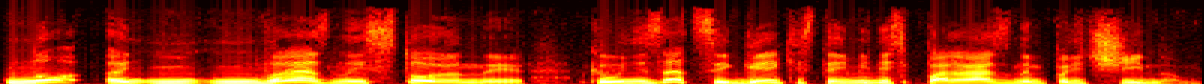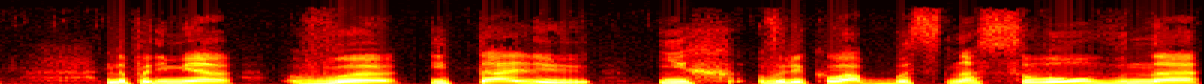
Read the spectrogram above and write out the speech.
Но э, в разные стороны колонизации греки стремились по разным причинам. Например, в Италию их влекла баснословно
